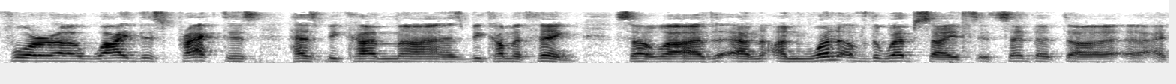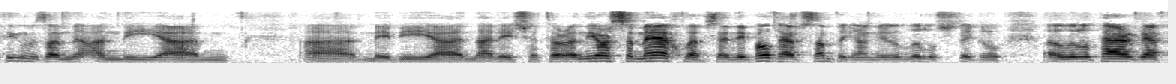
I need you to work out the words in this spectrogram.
for uh, why this practice has become uh, has become a thing. So uh, on, on, one of the websites, it said that uh, I think it was on the, on the um, uh, maybe uh, not Aish Torah. On the Or Sameach website, they both have something on it, a little shtickle, a little paragraph.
